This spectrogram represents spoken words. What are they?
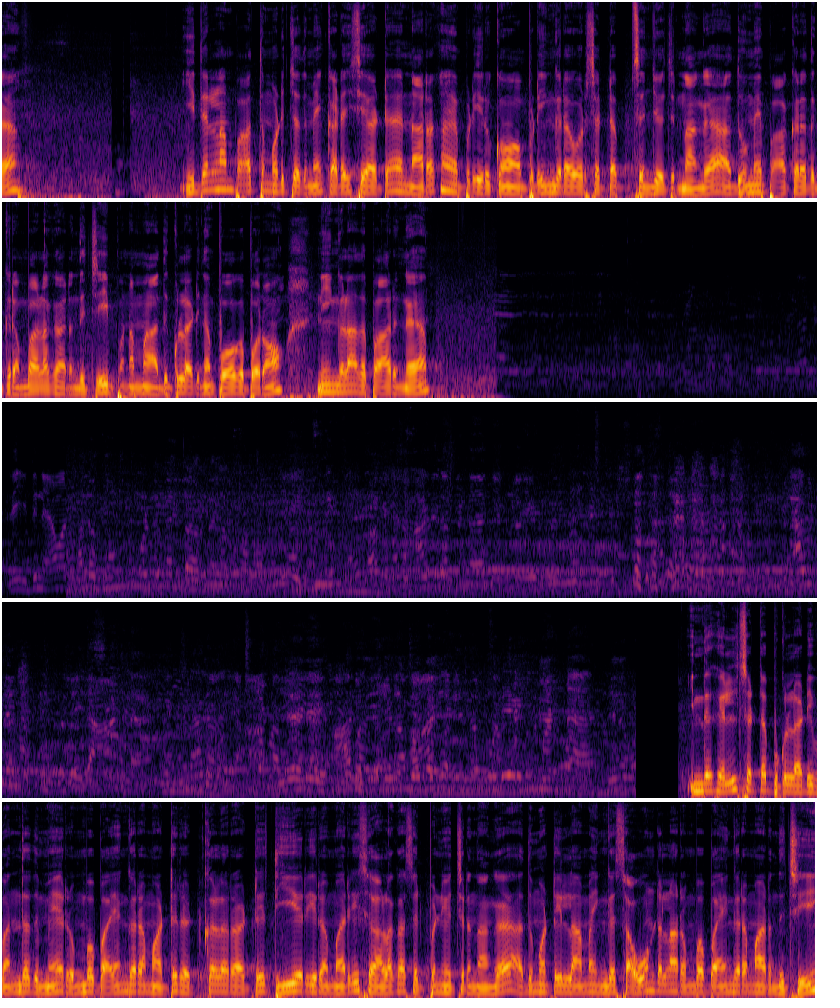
இதெல்லாம் பார்த்து முடித்ததுமே கடைசியாட்டு நரகம் எப்படி இருக்கும் அப்படிங்கிற ஒரு செட்டப் செஞ்சு வச்சுருந்தாங்க. அதுவுமே பார்க்குறதுக்கு ரொம்ப அழகாக இருந்துச்சு. இப்போ நம்ம அதுக்குள்ளாடி தான் போக போகிறோம் நீங்களும் அதை பாருங்கள் இந்த ஹெல்த் செட்டப்புக்குள்ளாடி வந்ததுமே ரொம்ப பயங்கரமாட்டு ரெட் கலராட்டு தீயறிகிற மாதிரி அழகாக அழகா செட் பண்ணி வச்சுருந்தாங்க. அது மட்டும் இல்லாமல் இங்கே சவுண்டெல்லாம் ரொம்ப பயங்கரமாக இருந்துச்சு.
